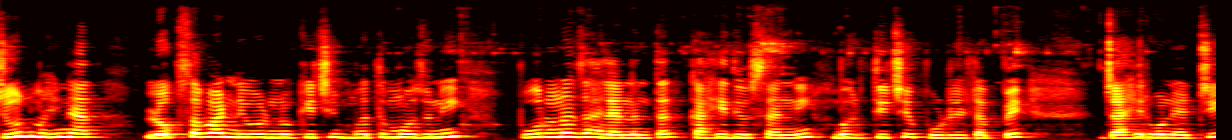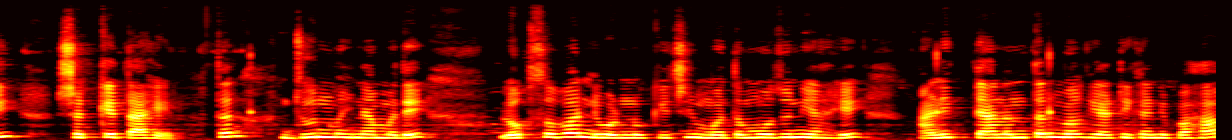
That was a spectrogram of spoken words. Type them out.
जून महिन्यात लोकसभा निवडणुकीची मतमोजणी पूर्ण झाल्यानंतर काही दिवसांनी भरतीचे पुढील टप्पे जाहीर होण्याची शक्यता आहे. तर जून महिन्यामध्ये लोकसभा निवडणुकीची मतमोजणी आहे. आणि त्यानंतर मग या ठिकाणी पहा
